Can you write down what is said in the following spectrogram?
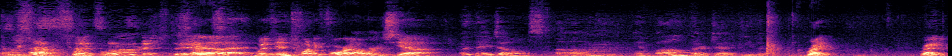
sun sets of the next day? Yeah, within 24 hours, yeah. But they don't, um, embalm their dead either. Right, right.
